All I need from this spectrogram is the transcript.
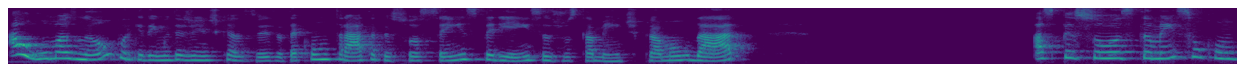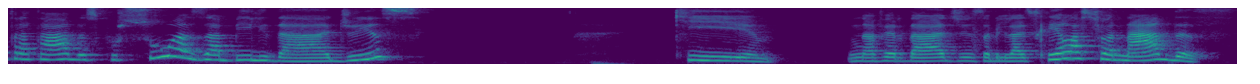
Algumas não, porque tem muita gente que às vezes até contrata pessoas sem experiências justamente para moldar. As pessoas também são contratadas por suas habilidades que, na verdade, as habilidades relacionadas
